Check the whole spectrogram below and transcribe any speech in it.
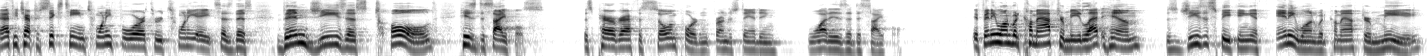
Matthew chapter 16, 24 through 28 says this Then Jesus told his disciples. This paragraph is so important for understanding what is a disciple. If anyone would come after me, let him, this is Jesus speaking, if anyone would come after me,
